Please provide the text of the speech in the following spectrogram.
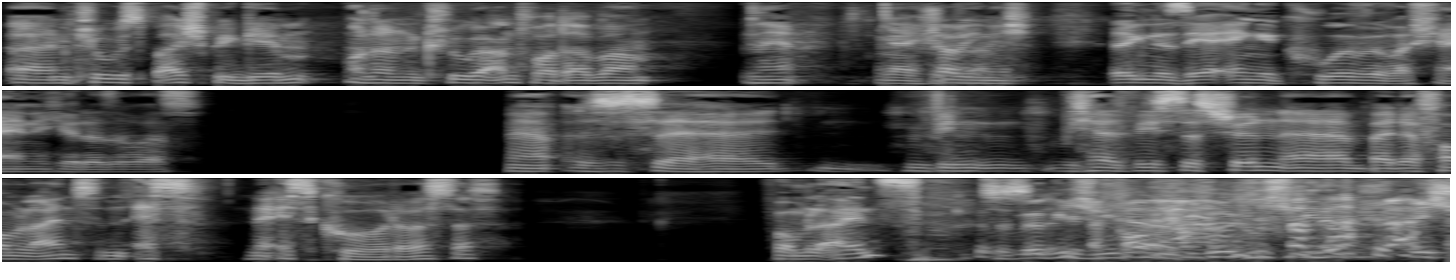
äh, ein kluges Beispiel geben oder eine kluge Antwort, aber nee, Ja, ich auch nicht. Irgendeine sehr enge Kurve wahrscheinlich oder sowas. Ja, es ist, äh, wie, wie, wie ist das schön äh, bei der Formel 1? Ein S, eine S-Kurve, oder was ist das? Formel 1? Das- wirklich wieder, Formel- wirklich wieder. Ich,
